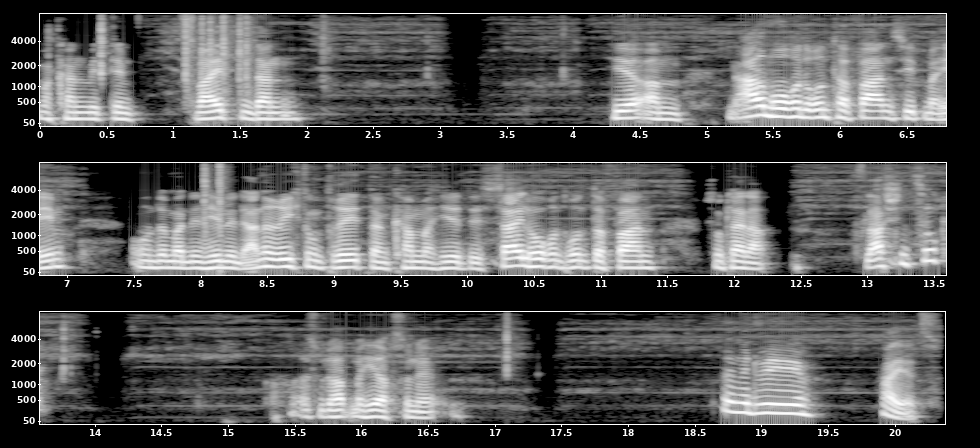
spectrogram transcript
Man kann mit dem zweiten dann hier am ähm, Arm hoch und runter fahren, sieht man eben. Und wenn man den Hebel in die andere Richtung dreht, dann kann man hier das Seil hoch und runter fahren. So ein kleiner Flaschenzug. Also da hat man hier auch so eine irgendwie, ah jetzt.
